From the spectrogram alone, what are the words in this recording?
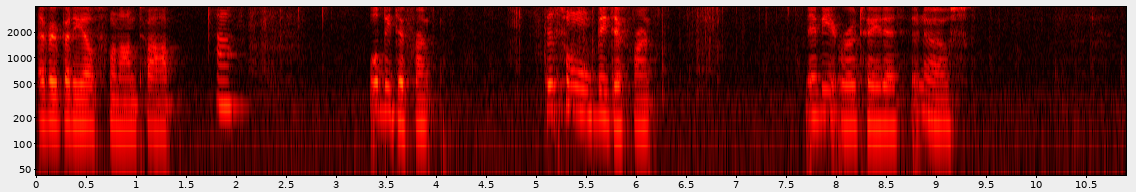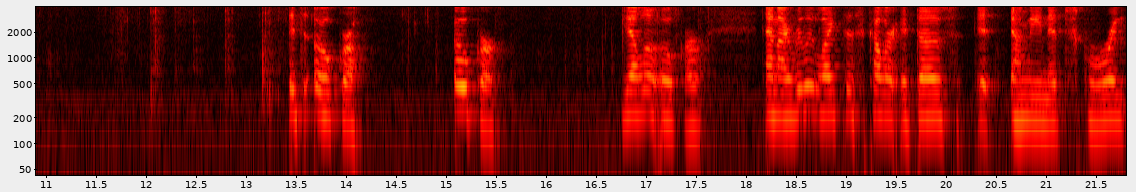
Everybody else went on top. Eh, will be different. This one will be different. Maybe it rotated. Who knows? It's ochre. Ochre yellow ochre. And I really like this color. It does, it. I mean, it's great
